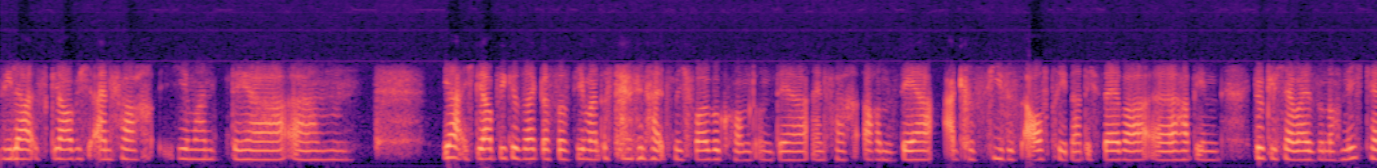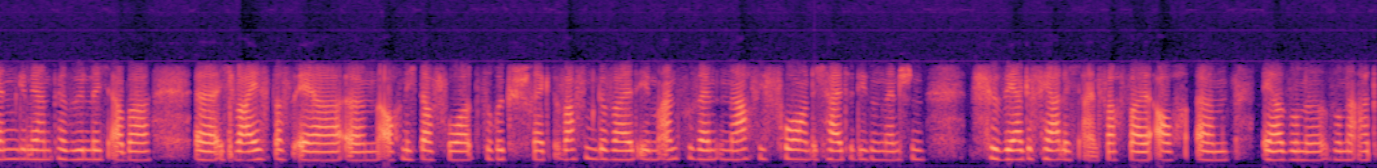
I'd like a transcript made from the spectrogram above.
Sila ist, glaube ich, einfach jemand, der, ähm, ja, ich glaube, wie gesagt, dass das jemand ist, der den Hals nicht voll bekommt und der einfach auch ein sehr aggressives Auftreten hat. Ich selber äh, habe ihn glücklicherweise noch nicht kennengelernt persönlich, aber äh, ich weiß, dass er ähm, auch nicht davor zurückschreckt, Waffengewalt eben anzuwenden, nach wie vor. Und ich halte diesen Menschen für sehr gefährlich einfach, weil auch ähm, er so eine so eine Art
